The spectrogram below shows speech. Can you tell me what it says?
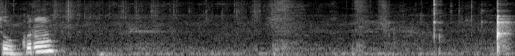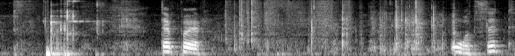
цукру. Тепер оцет.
